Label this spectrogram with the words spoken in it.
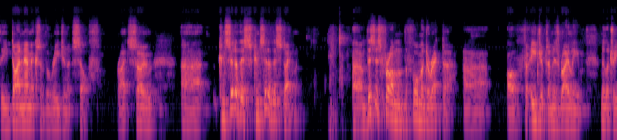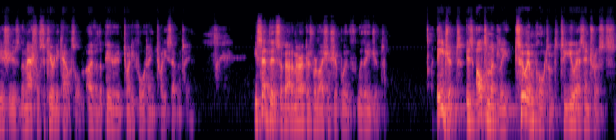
the dynamics of the region itself right? So uh, consider this consider this statement. Um, this is from the former director uh, of for Egypt and Israeli military issues, the National Security Council, over the period 2014 2017. He said this about America's relationship with, with Egypt. Egypt is ultimately too important to US interests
